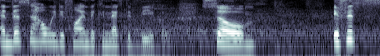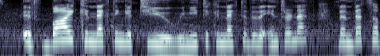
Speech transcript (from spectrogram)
And this is how we define the connected vehicle. So, if it's if by connecting it to you, we need to connect it to the internet, then that's a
